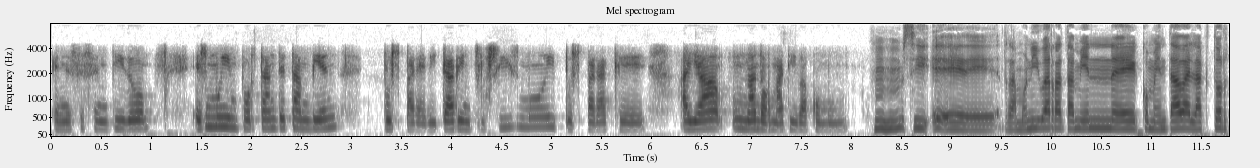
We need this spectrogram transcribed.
en ese sentido es muy importante también pues para evitar intrusismo y pues para que haya una normativa común. Sí, eh, Ramón Ibarra también eh, comentaba, el actor,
